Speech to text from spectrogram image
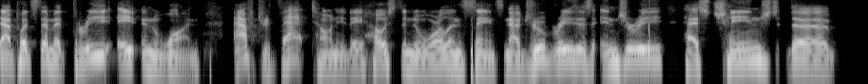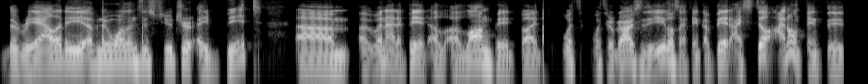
That puts them at three, eight, and one. After that, Tony, they host the New Orleans Saints. Now, Drew Brees' injury has changed the the reality of New Orleans' future a bit um uh, well not a bit a, a, long bit but with with regards to the eagles i think a bit. I still i don't think the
